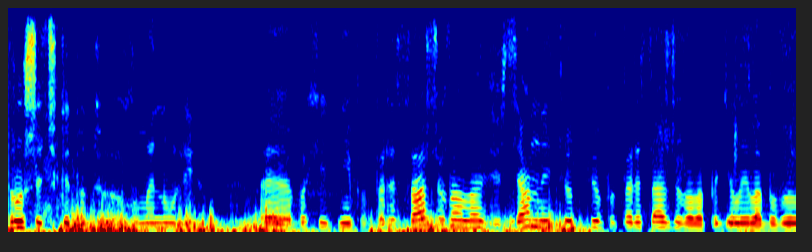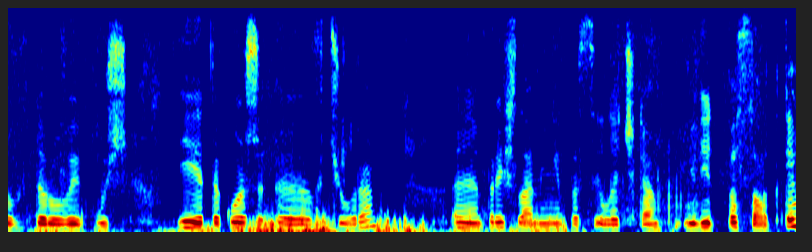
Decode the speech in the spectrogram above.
Трошечки тут в минулі е, вихідні попересаджувала, вівсяницю цю попересаджувала, поділила, був здоровий кущ. І також е, вчора е, прийшла мені посилочка від посадки.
